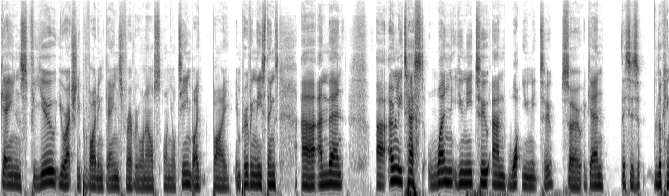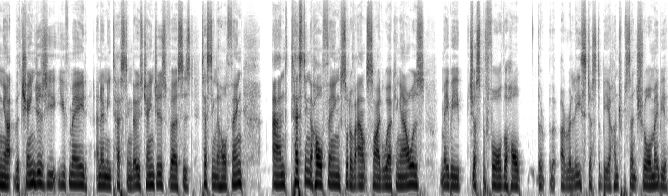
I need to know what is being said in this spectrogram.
gains for you, you're actually providing gains for everyone else on your team by by improving these things, uh, and then uh, only test when you need to and what you need to. So again, this is looking at the changes you, you've made and only testing those changes versus testing the whole thing and testing the whole thing sort of outside working hours, maybe just before the whole the, the, a release just to be 100% sure maybe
